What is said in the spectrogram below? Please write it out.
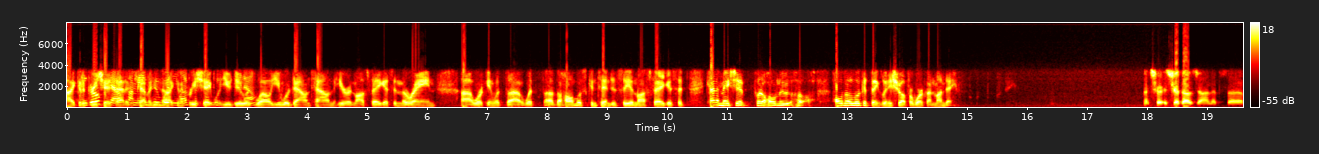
I can And appreciate Scouts, that, and I mean, Kevin, I can appreciate cook, what you you do know? as well. You were downtown here in Las Vegas in the rain, uh, working with uh, with uh, the homeless contingency in Las Vegas. It kind of makes you put a whole new whole new look at things when you show up for work on Monday. That sure, it sure does, John. That's uh,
